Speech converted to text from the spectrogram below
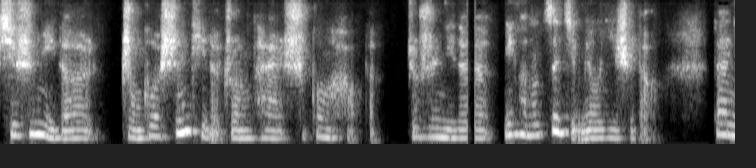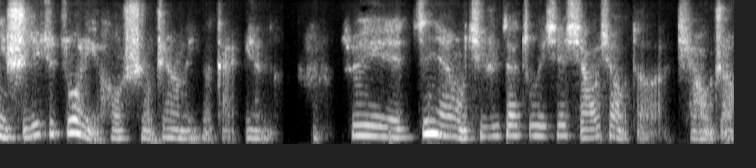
其实你的整个身体的状态是更好的。就是你的，你可能自己没有意识到，但你实际去做了以后，是有这样的一个改变的。所以今年我其实在做一些小小的调整，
